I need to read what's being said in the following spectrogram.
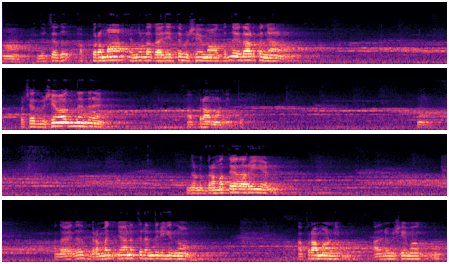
ആ എന്നുവെച്ചാൽ അത് അപ്രമ എന്നുള്ള കാര്യത്തെ വിഷയമാക്കുന്ന യഥാർത്ഥ ജ്ഞാനമാണ്. പക്ഷെ അത് വിഷയമാക്കുന്ന എന്തിനെ? അപ്രാമാണ്യത്തെ. എന്തുകൊണ്ട് ബ്രഹ്മത്തെ അത് അറിയുകയാണ്? അതായത് ബ്രഹ്മജ്ഞാനത്തിൽ എന്തിരിക്കുന്നു അപ്രാമാണ്യം. അതിനെ വിഷയമാക്കുന്നു.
